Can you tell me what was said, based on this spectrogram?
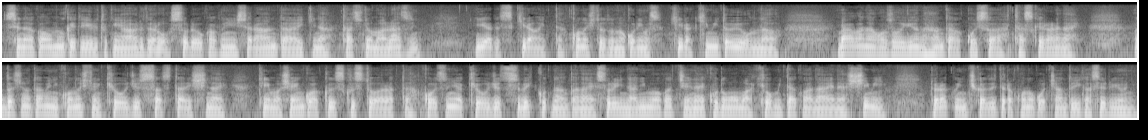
背中を向けている時があるだろう。それを確認したらあんたは行きな。立ち止まらずに。嫌です。キラが言った。この人と残ります。キラ、君という女は、バカなことを言うな、あんたはこいつは助けられない。私のためにこの人に供述させたりしない。ティモシェンコはクスクスと笑った。こいつには供述すべきことなんかない。それに何も分かっちゃいない。子供を巻き込みたくはないね。市民、トラックに近づいたらこの子をちゃんと行かせるように。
